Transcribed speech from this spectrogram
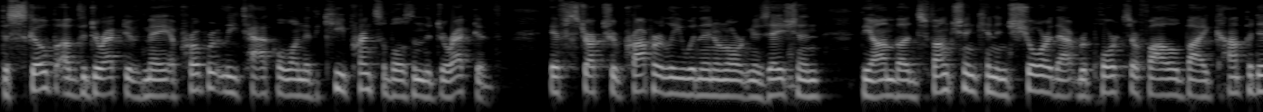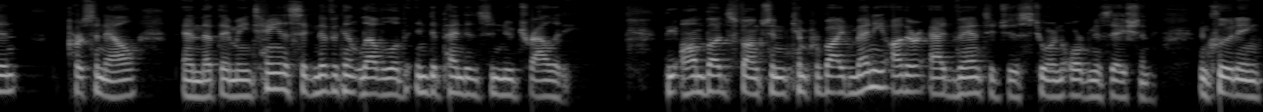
the scope of the directive may appropriately tackle one of the key principles in the directive. If structured properly within an organization, the ombuds function can ensure that reports are followed by competent personnel and that they maintain a significant level of independence and neutrality. The ombuds function can provide many other advantages to an organization, including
